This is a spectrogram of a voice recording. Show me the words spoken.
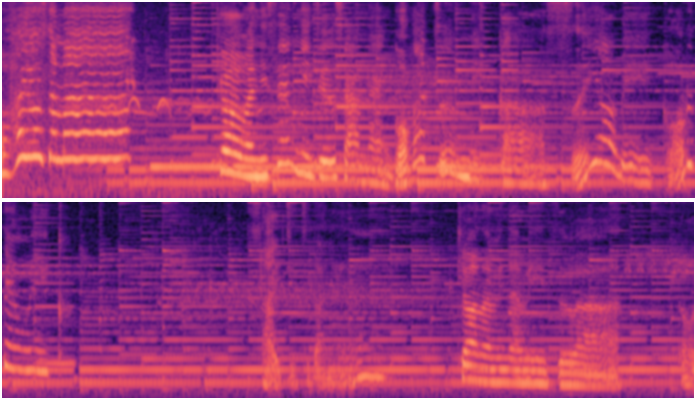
はようさま今日は2023年5月3日水曜日ゴールデンウィーク。祭日だね。今日の南伊豆はとっ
